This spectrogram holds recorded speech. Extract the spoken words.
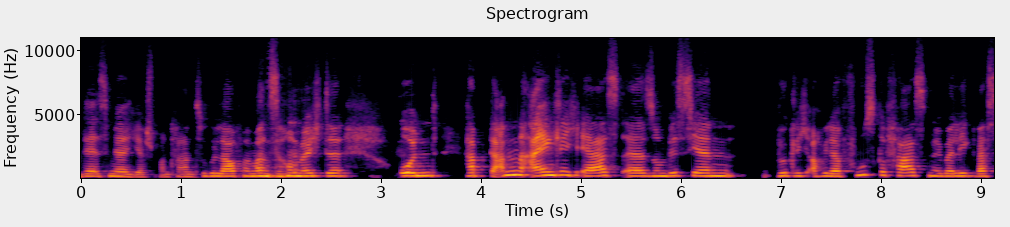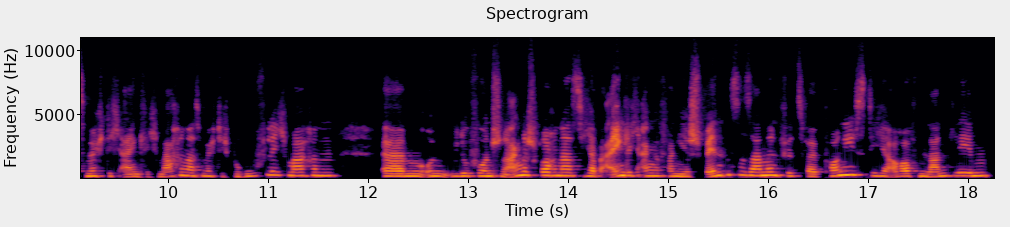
Der ist mir hier spontan zugelaufen, wenn man so möchte. Und habe dann eigentlich erst äh, so ein bisschen wirklich auch wieder Fuß gefasst, mir überlegt, was möchte ich eigentlich machen, was möchte ich beruflich machen. Ähm, und wie du vorhin schon angesprochen hast, ich habe eigentlich angefangen, hier Spenden zu sammeln für zwei Ponys, die hier auch auf dem Land leben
